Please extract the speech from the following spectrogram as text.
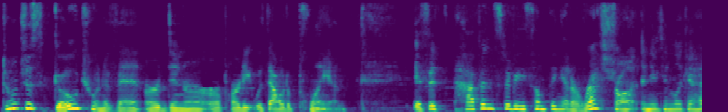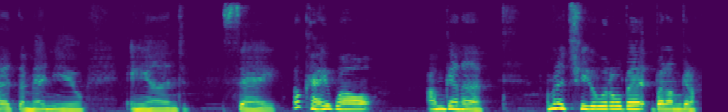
don't just go to an event or a dinner or a party without a plan. If it happens to be something at a restaurant and you can look ahead at the menu and say, "Okay, well, I'm going to I'm going to cheat a little bit, but I'm going to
